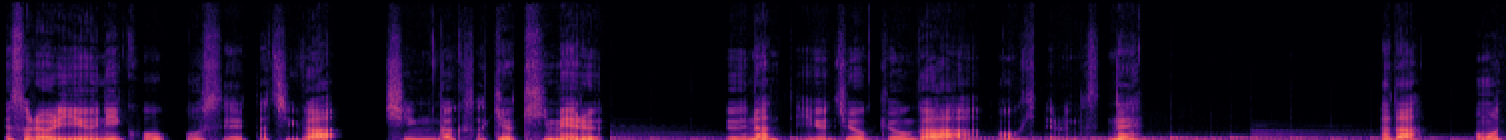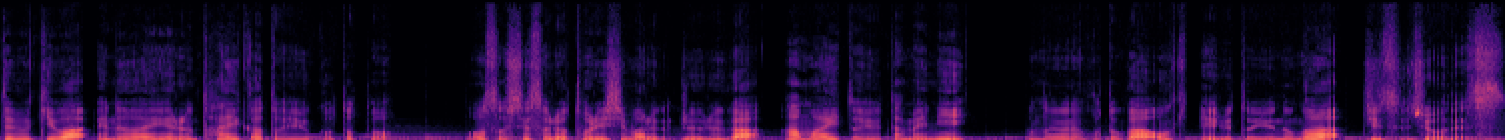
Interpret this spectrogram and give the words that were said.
でそれを理由に高校生たちが進学先を決める、なんていう状況が起きてるんですね。ただ、表向きは NIL の対価ということと、そしてそれを取り締まるルールが甘いというために、このようなことが起きているというのが実情です。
